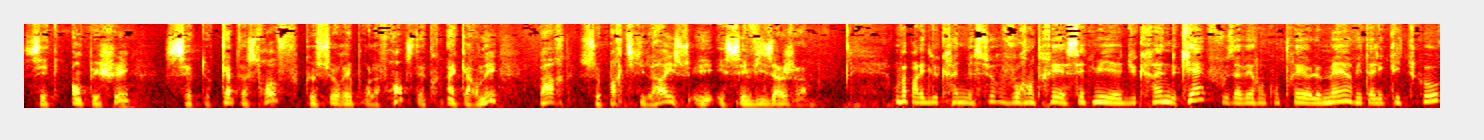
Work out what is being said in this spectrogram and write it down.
c'est empêcher cette catastrophe que serait pour la France d'être incarnée par ce parti-là et, ce- et- et ces visages-là. On va parler de l'Ukraine, bien sûr. Vous rentrez cette nuit d'Ukraine, de Kiev. Vous avez rencontré le maire, Vitaly Klitschko,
